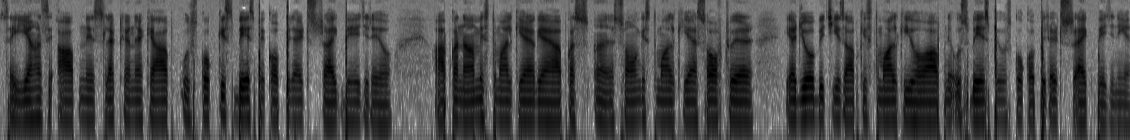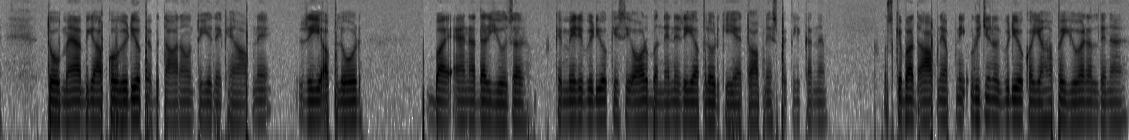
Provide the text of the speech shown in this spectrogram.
सही, यहाँ से आपने सेलेक्ट करना है कि आप उसको किस बेस पे कॉपीराइट स्ट्राइक भेज रहे हो। आपका नाम इस्तेमाल किया गया है, आपका सॉन्ग इस्तेमाल किया है सॉफ्टवेयर या जो भी चीज़ आपकी इस्तेमाल की हो, आपने उस बेस पे उसको कॉपीराइट स्ट्राइक भेजनी है। तो मैं अभी आपको वीडियो पे बता रहा हूँ तो ये देखें, आपने re upload by another user कि मेरी वीडियो किसी और बंदे ने री अपलोड की है तो आपने इस पर क्लिक करना है। उसके बाद आपने अपनी ओरिजिनल वीडियो का यहाँ पे यू देना है।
